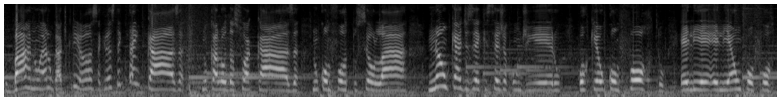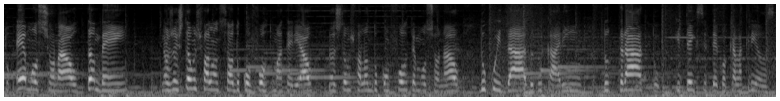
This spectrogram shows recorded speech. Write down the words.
O bar não é lugar de criança. A criança tem que estar em casa, no calor da sua casa, no conforto do seu lar. Não quer dizer que seja com dinheiro, porque o conforto, ele é, ele é um conforto emocional também. Nós não estamos falando só do conforto material, nós estamos falando do conforto emocional, do cuidado, do carinho, do trato que tem que se ter com aquela criança.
